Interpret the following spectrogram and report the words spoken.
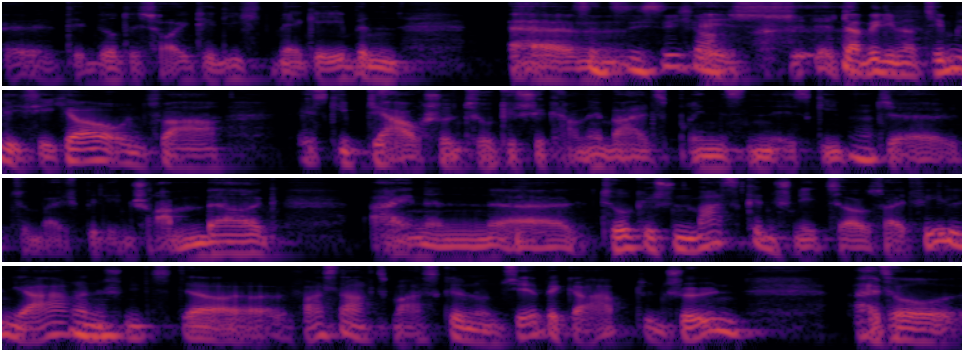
äh, den wird es heute nicht mehr geben. Ähm, Sind Sie sich sicher? Ist, da bin ich mir ziemlich sicher. Und zwar es gibt ja auch schon türkische Karnevalsprinzen. Es gibt ja. äh, zum Beispiel in Schramberg einen äh, türkischen Maskenschnitzer. Seit vielen Jahren mhm. schnitzt er Fastnachtsmasken und sehr begabt und schön. Also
